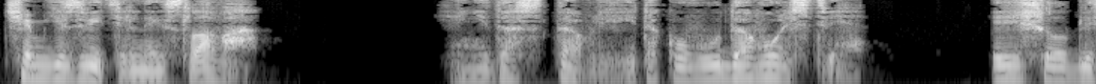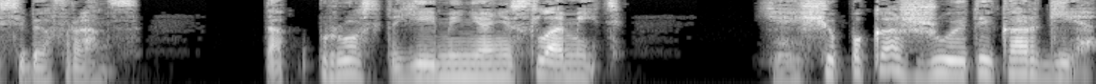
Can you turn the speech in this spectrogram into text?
чем язвительные слова. «Я не доставлю ей такого удовольствия», — решил для себя Франц. «Так просто ей меня не сломить. Я еще покажу этой корге».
